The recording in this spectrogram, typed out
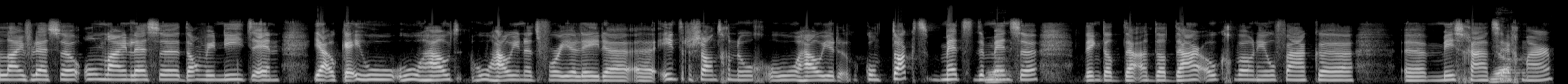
live lessen, online lessen, dan weer niet. En ja, oké, okay, hoe, hoe, houd, hoe hou je het voor je leden interessant genoeg? Hoe hou je de contact met de ja. mensen? Ik denk dat, da dat daar ook gewoon heel vaak misgaat, ja. zeg maar.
